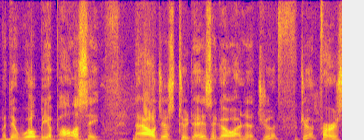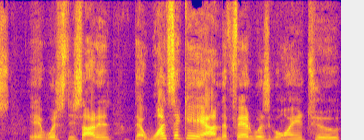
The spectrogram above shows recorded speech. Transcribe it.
but there will be a policy. Now, just two days ago, on June, June 1st, it was decided that once again the Fed was going to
